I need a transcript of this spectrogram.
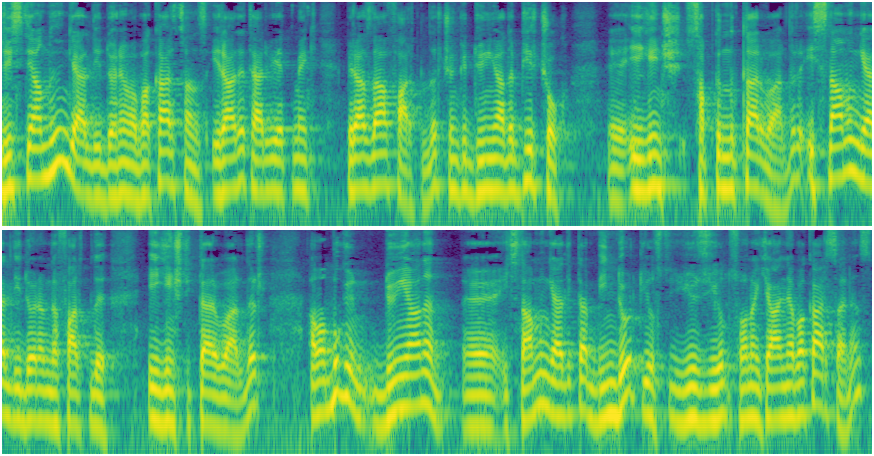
Hristiyanlığın geldiği döneme bakarsanız irade terbiye etmek biraz daha farklıdır. Çünkü dünyada birçok e, ilginç sapkınlıklar vardır. İslam'ın geldiği dönemde farklı ilginçlikler vardır. Ama bugün dünyanın İslam'ın geldikten 1400 yıl sonraki haline bakarsanız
